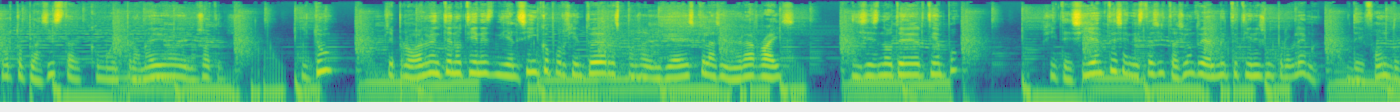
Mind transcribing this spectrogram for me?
cortoplacista como el promedio de nosotros. ¿Y tú? Que probablemente no tienes ni el 5% de responsabilidades que la señora Rice, dices no tener tiempo. Si te sientes en esta situación, realmente tienes un problema de fondo.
